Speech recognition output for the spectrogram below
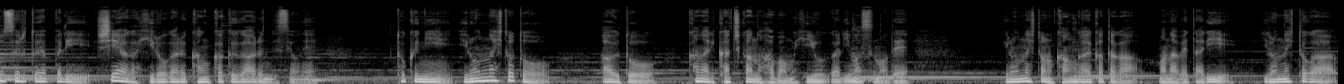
うするとやっぱり視野が広がる感覚があるんですよね。特にいろんな人と会うとかなり価値観の幅も広がりますのでいろんな人の考え方が学べたりいろんな人が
